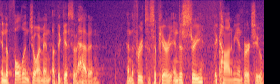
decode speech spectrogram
In the full enjoyment of the gifts of heaven and the fruits of superior industry, economy, and virtue,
